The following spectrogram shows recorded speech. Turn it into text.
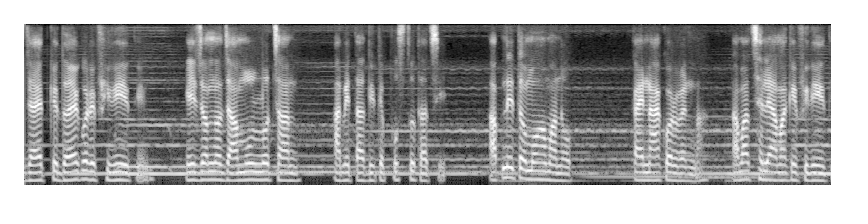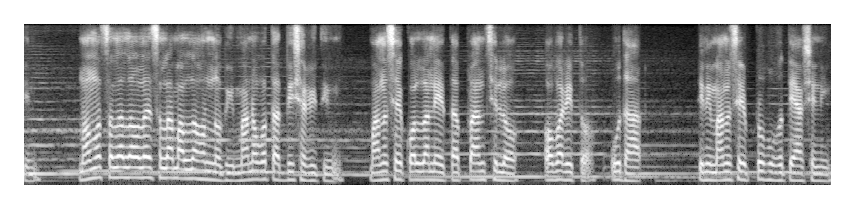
জায়েদকে দয়া করে ফিরিয়ে দিন। এই জন্য যা মূল্য চান, আমি তা দিতে প্রস্তুত আছি। আপনি তো মহামানব, তাই না করবেন না। আমার ছেলে আমাকে ফিরিয়ে দিন। মোহাম্মদ সাল্লাহ সাল্লাম আল্লাহর নবী, মানবতার দিশারি তিনি। মানুষের কল্যাণে তার প্রাণ ছিল অবারিত, উদার। তিনি মানুষের প্রভু হতে আসেনি,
